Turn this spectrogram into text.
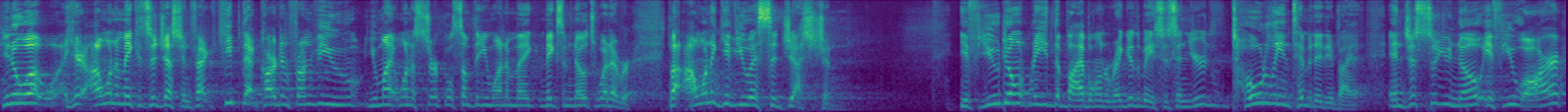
You know what? Here, I want to make a suggestion. In fact, keep that card in front of you. You might want to circle something, you want to make, make some notes, whatever. But I want to give you a suggestion. If you don't read the Bible on a regular basis and you're totally intimidated by it, and just so you know, if you are,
